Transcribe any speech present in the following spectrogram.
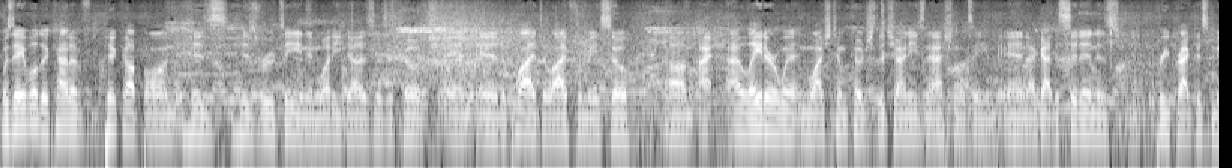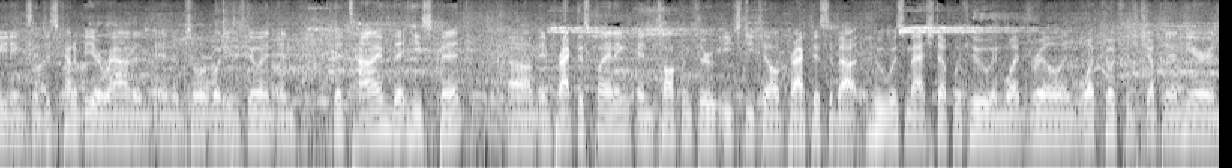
was able to kind of pick up on his his routine and what he does as a coach, and, and it applied to life for me. So um, I, I, later went and watched him coach the Chinese national team, and I got to sit in his pre-practice meetings and just kind of be around and, and absorb what he was doing. And the time that he spent um, in practice planning and talking through each detailed practice about who was matched up with who and what drill and what coach was jumping in here and,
